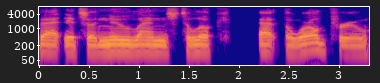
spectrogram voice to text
that it's a new lens to look at the world through,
